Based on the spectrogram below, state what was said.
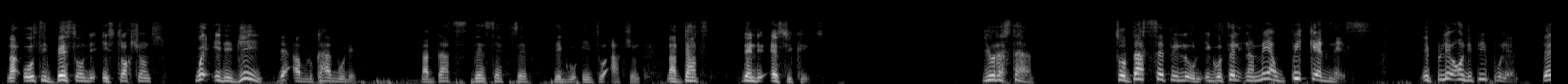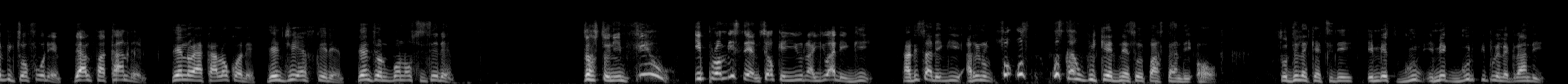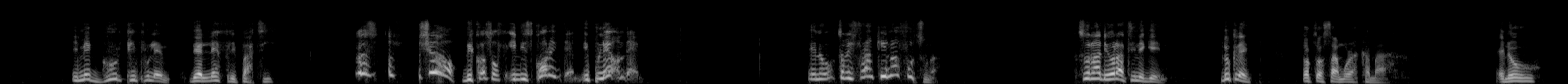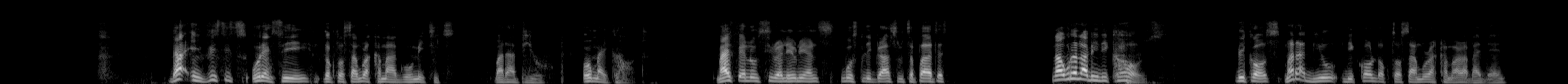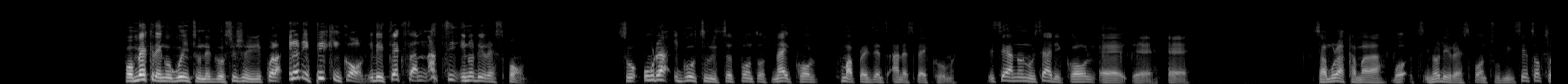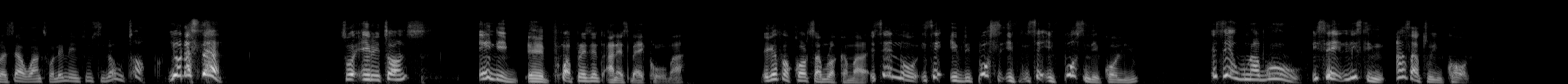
Now, also based on the instructions where it give, they have look at them. Now that's then safe, safe, they go into action. Now that's then they execute. You understand? So that safe alone, it go tell it now mere wickedness. It play on the people them, then Victor for them, then Alpha Can them, then Lawyer Kaloko them, then JFK them, then John Bonos say them. Just to name few. He promised them, say, okay, you now you are the key. And this are the key. I don't know. So what's what's kind of wickedness we pass stand the all? So they like today, he make good, he make good people like Randy. He make good people them. They left the party. Sure, because of he discouraged them, he play on them. You know, to be frank, enough for sooner. So now the other thing again. Look like Dr. Samura Kamara. You know, that invites wouldn't say Dr. Samura Kamara go meet it, but that view. Oh my God. My fellow Sierra Leoneans, mostly grassroots supporters, now wouldn't have been the cause. Because Madabiu, they called Dr. Samura Kamara by then. For making them go into negotiation, they call her, you know, they pick call. If they text and nothing, you know, they respond. So Oda, he go to the response of night call former President Ernest Koroma. He say, I don't know, say they call uh, uh, uh, Samura Kamara, but you know, they respond to me. He say, talk to us, say, I want for let me into see, we'll talk. You understand? So in returns, in the uh, former president Ernest Bai Koroma, he get for call Samura Kamara. He said no. He said if the person, if he say if person they call you, he said una go. He said listen, answer to him call.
